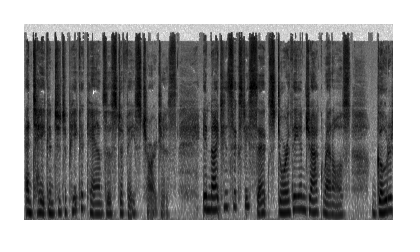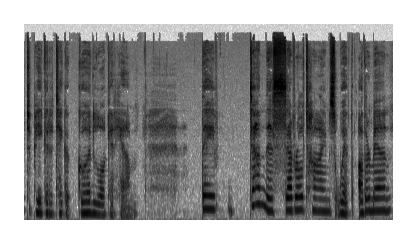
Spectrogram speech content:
and taken to Topeka, Kansas to face charges. In 1966, Dorothy and Jack Reynolds go to Topeka to take a good look at him. They've done this several times with other men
